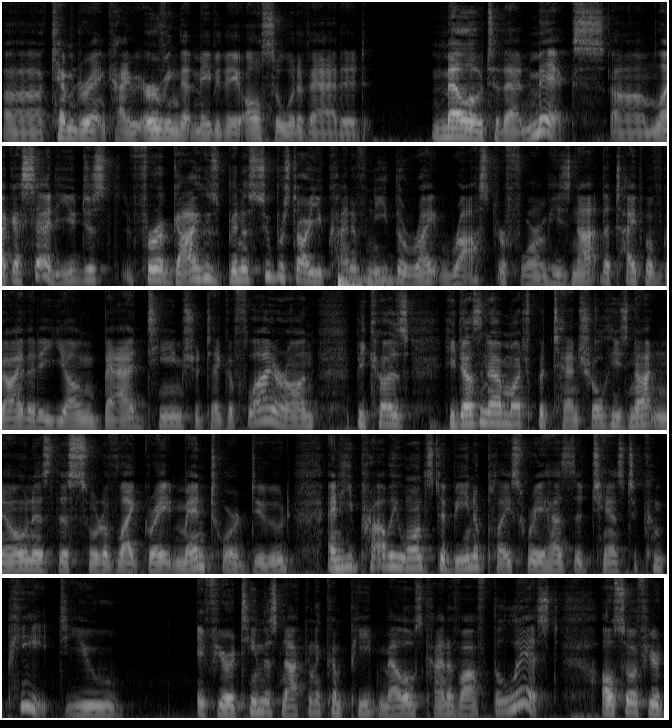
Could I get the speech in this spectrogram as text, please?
uh, Kevin Durant, Kyrie Irving, that maybe they also would have added Melo to that mix. Um, like I said, you just for a guy who's been a superstar, you kind of need the right roster for him. He's not the type of guy that a young bad team should take a flyer on because he doesn't have much potential. He's not known as this sort of like great mentor dude, and he probably wants to be in a place where he has the chance to compete. You if you're a team that's not going to compete, Melo's kind of off the list. Also, if you're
